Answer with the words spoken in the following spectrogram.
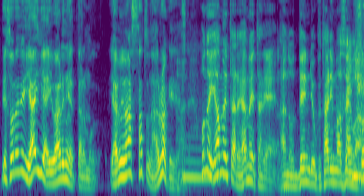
でそれでやいや言われるんやったらもうやめますさとなるわけじゃないですか、ほんなやめたらやめたであの電力足りませんわ。ブ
